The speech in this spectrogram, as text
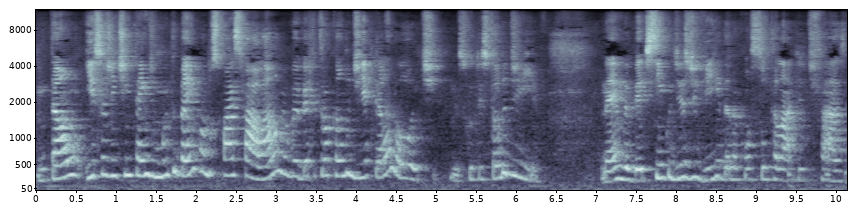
Então, isso a gente entende muito bem quando os pais falam: ah, meu bebê tá trocando o dia pela noite. Eu escuto isso todo dia. Né? Um bebê de cinco dias de vida na consulta lá que a gente faz,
